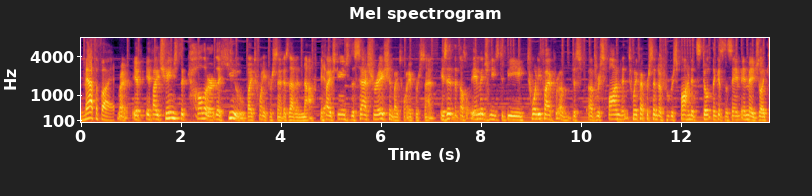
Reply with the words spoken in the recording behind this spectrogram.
mathify it. Right. If if I change the color, the hue by 20%, is that enough? If yeah. I change the saturation by 20%, is it that the whole image needs to be 25 of, of respondent, 25% of respondents don't think it's the same image? Like,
